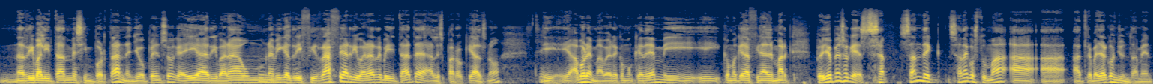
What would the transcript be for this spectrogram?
una rivalitat més important. Jo penso que ahir arribarà un, una mica el rifirrafe, arribarà la veritat a, a les parroquials, no? Sí. I, i ja veurem, a veure com quedem i, i, com queda al final el marc. Però jo penso que s'ha- s'han d'acostumar a, a, a treballar conjuntament.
